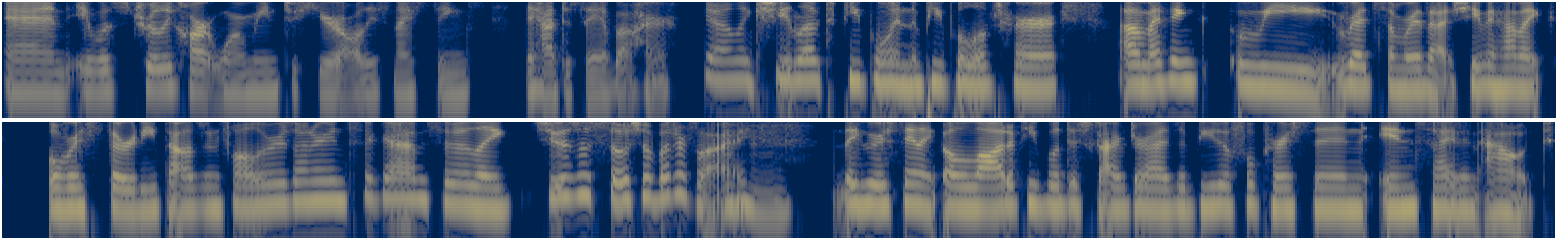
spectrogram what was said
And it was truly heartwarming to hear all these nice things they had to say about her. Yeah, like she loved people and the people loved her. Um, I think we read somewhere that she even had like over 30,000 followers on her Instagram. So, like, she was a social butterfly. Mm-hmm. Like we were saying, like a lot of people described her as a beautiful person inside and out.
